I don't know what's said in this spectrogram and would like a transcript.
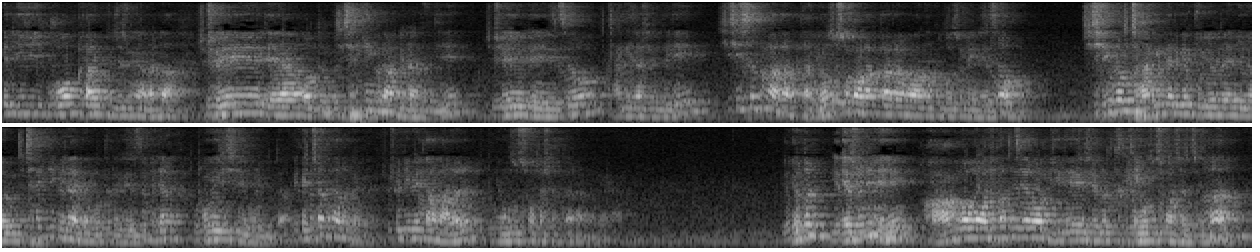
이 구원파의 문제 중에 하나가 죄에 대한 어떤 그 책임감이라든지 죄에 대해서 자기 자신들이 씻음 받았다, 용서 받았다라고 하는 그것으로 인해서 지금 자기들에게 부여된 이런 책임이나 이런 것들에 대해서 그냥 도외시해 버립니다. 괜찮다는 거예요. 주님이 다 나를 용서하셨다는 거예요. 여덟, 예수님이 과거와 현재와 미래의 죄를 다 용서하셨지만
